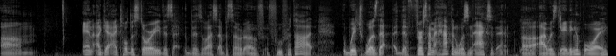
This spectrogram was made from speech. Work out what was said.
Um, and again, I told the story this this last episode of Food for Thought, which was that the first time it happened was an accident. Uh, I was dating a boy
